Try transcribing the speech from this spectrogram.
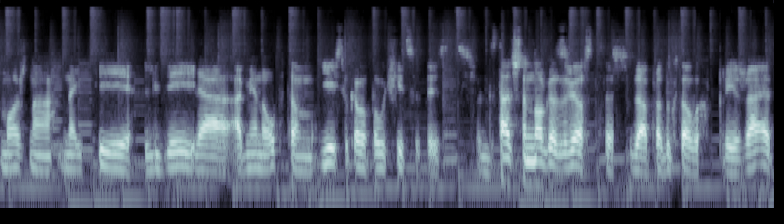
можно найти людей для обмена опытом. Есть у кого поучиться. То есть достаточно много звезд сюда продуктов продуктовых приезжает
